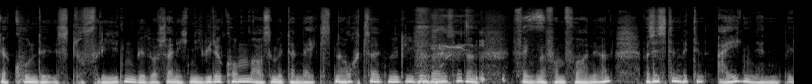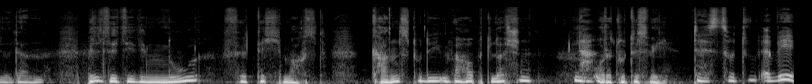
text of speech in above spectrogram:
Der Kunde ist zufrieden, wird wahrscheinlich nie wiederkommen, außer mit der nächsten Hochzeit möglicherweise. Dann fängt man von vorne an. Was ist denn mit den eigenen Bildern? Bilder, die du nur für dich machst. Kannst du die überhaupt löschen? Na. Oder tut es weh? Das tut weh,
